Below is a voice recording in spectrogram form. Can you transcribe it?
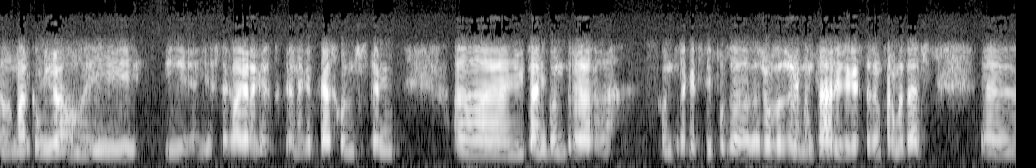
el Marc com jo i, i, i està clar que en aquest, en aquest cas quan estem eh, lluitant contra, contra aquests tipus de desordres alimentaris i aquestes enfermetats eh,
